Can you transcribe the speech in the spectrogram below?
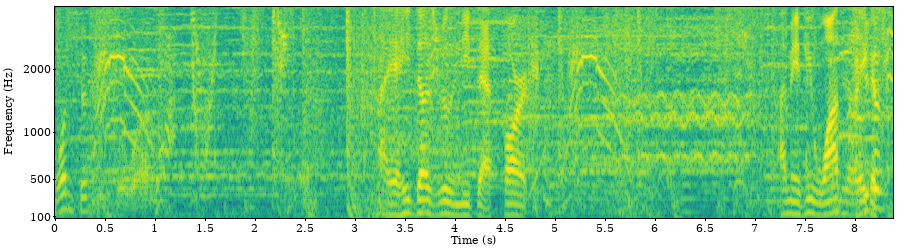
150 for a while. Ah, yeah, he does really need that fart. I mean, if he wants Yeah, to take a does-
